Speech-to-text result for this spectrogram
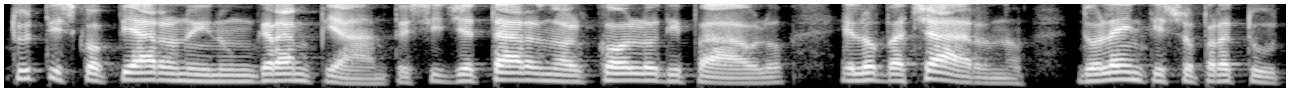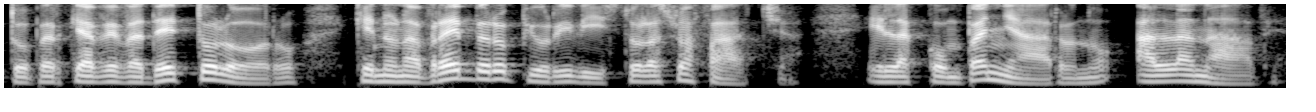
Tutti scoppiarono in un gran pianto e si gettarono al collo di Paolo e lo baciarono, dolenti soprattutto perché aveva detto loro che non avrebbero più rivisto la sua faccia, e l'accompagnarono alla nave.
